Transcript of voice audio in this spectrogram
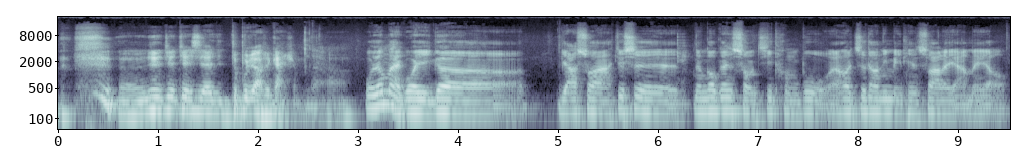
嗯，这这这些都不知道是干什么的啊。我有买过一个牙刷，就是能够跟手机同步，然后知道你每天刷了牙没有，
